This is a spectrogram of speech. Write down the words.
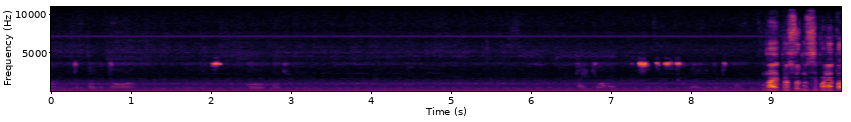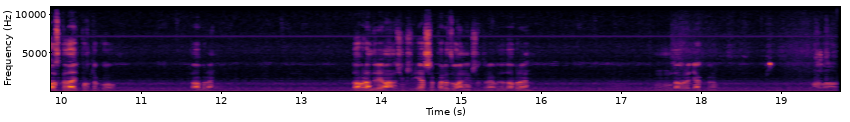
Ну, до того. Кого хочеш. На якому присутності складають протокол. Навіть в присутності понятого складають протокол. Добре? Добре, Андрій Іванович, якщо- я ще перезвоню, якщо треба буде, добре? Мгм, Добре, дякую. Алло.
